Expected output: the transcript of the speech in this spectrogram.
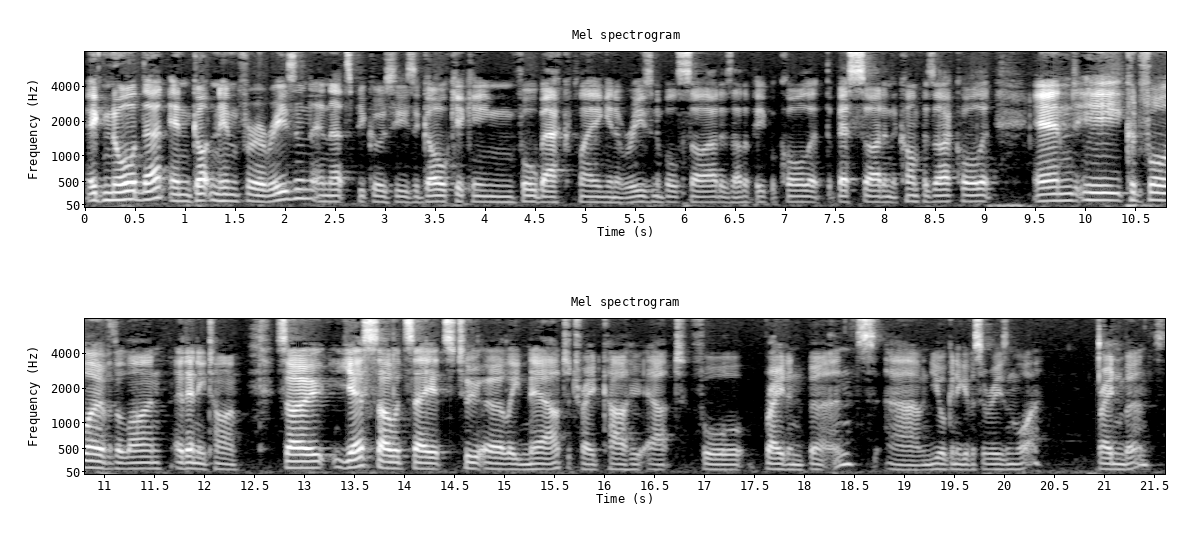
ignored that and gotten him for a reason, and that's because he's a goal kicking fullback playing in a reasonable side, as other people call it, the best side in the comp, as I call it, and he could fall over the line at any time. So, yes, I would say it's too early now to trade Kahu out for Braden Burns. Um, you're going to give us a reason why? Braden Burns?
